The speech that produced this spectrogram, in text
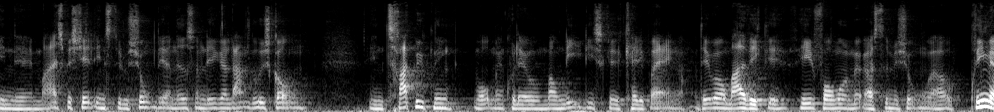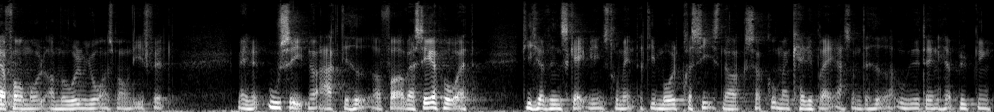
en øh, meget speciel institution dernede, som ligger langt ude i skoven, en træbygning, hvor man kunne lave magnetiske kalibreringer. Og det var jo meget vigtigt. Hele formålet med Ørsted-missionen var jo primært formål at måle jordens magnetfelt med en uset nøjagtighed, og for at være sikker på, at de her videnskabelige instrumenter, de målte præcis nok, så kunne man kalibrere, som det hedder, ude i den her bygning,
